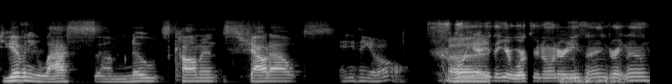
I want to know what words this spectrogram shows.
do you have any last um, notes, comments, shout outs, anything at all? oh yeah, Uh, anything you're working on or anything right now?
